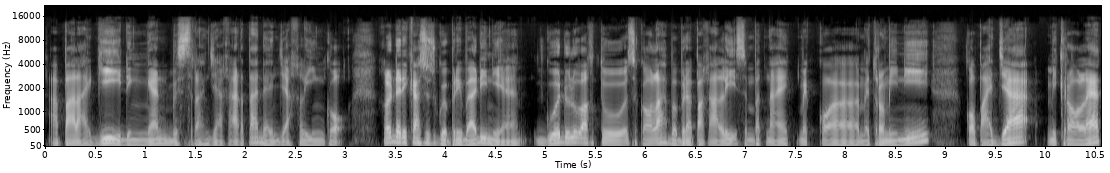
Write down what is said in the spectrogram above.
Apalagi dengan bus Transjakarta dan Jaklingko. Kalau dari kasus gue pribadi nih ya, gue dulu waktu sekolah beberapa kali sempat naik Metro Mini, Kopaja, mikrolet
